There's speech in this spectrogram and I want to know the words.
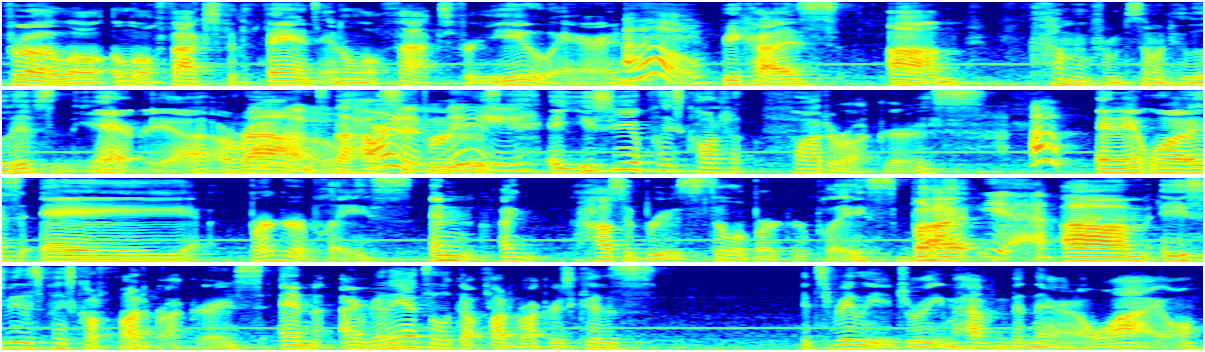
for a little a little facts for the fans and a little facts for you, Erin. Oh. Because um coming from someone who lives in the area around Oh, the House of Brews, it used to be a place called Fuddruckers. oh, And it was a burger place. And uh, House of Brews is still a burger place, but Yeah. um, it used to be this place called Fuddruckers. And I really had to look up Fuddruckers because it's really a dream. Haven't been there in a while.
